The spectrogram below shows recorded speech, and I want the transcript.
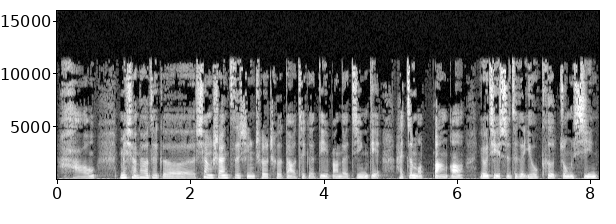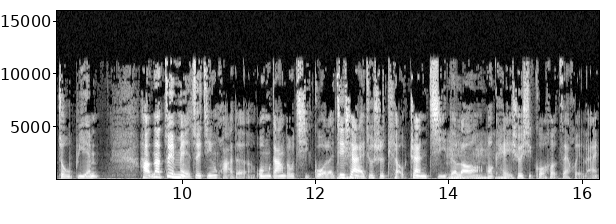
好，没想到这个象山自行车车道这个地方的景点还这么棒啊！尤其是这个游客中心周边。好，那最美最精华的，我们刚刚都骑过了，接下来就是挑战级的喽。OK，休息过后再回来。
